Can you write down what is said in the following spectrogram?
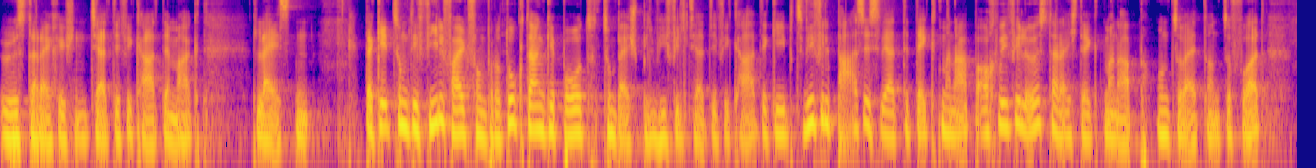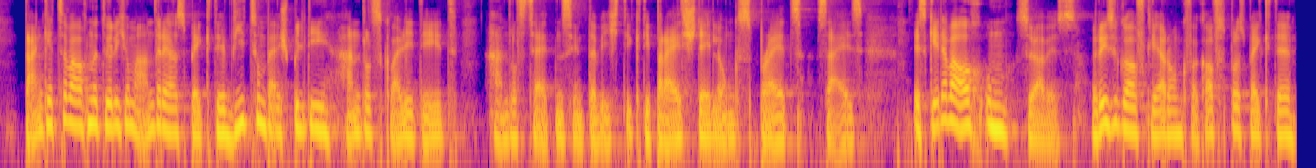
österreichischen Zertifikatemarkt leisten. Da geht es um die Vielfalt vom Produktangebot, zum Beispiel wie viele Zertifikate gibt es, wie viele Basiswerte deckt man ab, auch wie viel Österreich deckt man ab und so weiter und so fort. Dann geht es aber auch natürlich um andere Aspekte, wie zum Beispiel die Handelsqualität. Handelszeiten sind da wichtig, die Preisstellung, Spreads, Size. Es geht aber auch um Service, Risikoaufklärung, Verkaufsprospekte,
